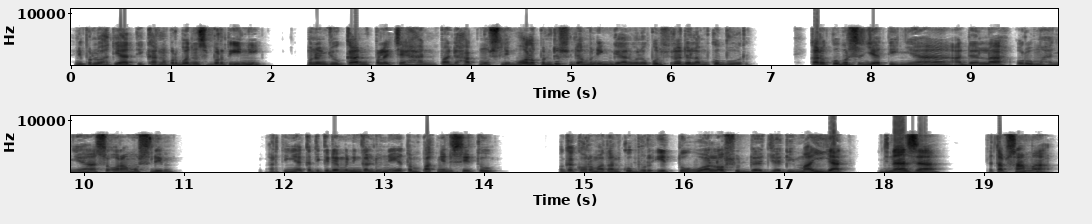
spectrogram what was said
ini perlu hati-hati karena perbuatan seperti ini menunjukkan pelecehan pada hak muslim walaupun itu sudah meninggal walaupun sudah dalam kubur. Karena kubur sejatinya adalah rumahnya seorang muslim artinya ketika dia meninggal dunia tempatnya di situ maka kehormatan kubur itu walau sudah jadi mayat jenazah tetap sama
